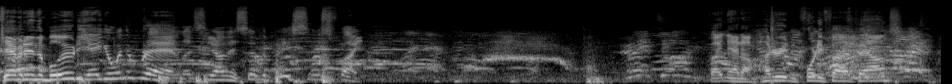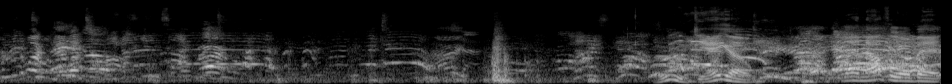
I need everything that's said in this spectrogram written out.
Kevin in the blue, Diego in the red. Let's see how they set the pace of this fight. Fighting at 145 pounds. Ooh, Diego letting off a little bit.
